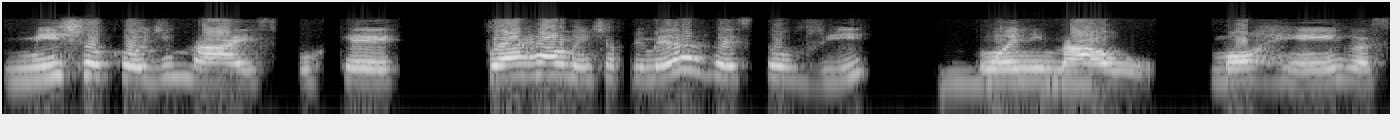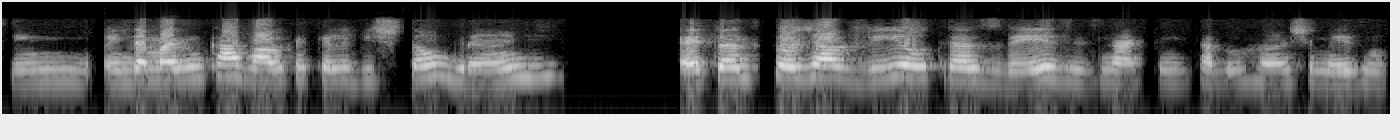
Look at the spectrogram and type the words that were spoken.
me chocou demais, porque foi realmente a primeira vez que eu vi um animal morrendo, assim, ainda mais um cavalo, com aquele bicho tão grande. É tanto que eu já vi outras vezes na clínica do rancho mesmo.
